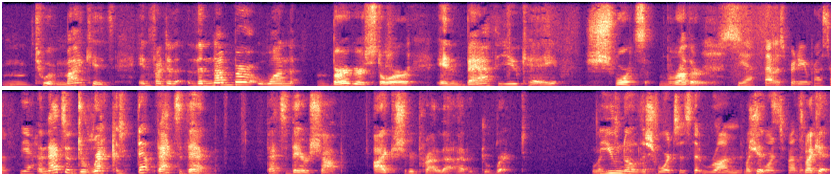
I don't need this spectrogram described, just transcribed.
mm, two of my kids in front of the number one burger store in Bath, UK, Schwartz Brothers. Yeah, that was pretty impressive. Yeah. And that's a direct. That That's them. That's their shop. I should be proud of that. I have a direct. link you to know that the. Schwartzes that run My Schwartz kids. Brothers. It's my kid.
